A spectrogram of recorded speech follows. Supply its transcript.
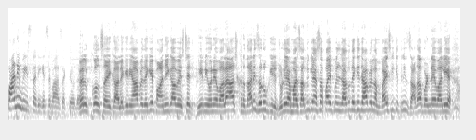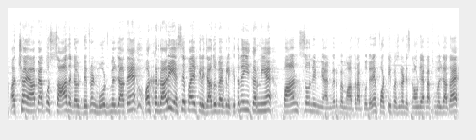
पानी भी इस तरीके से बहा सकते हो बिल्कुल सही कहा, लेकिन यहाँ पे देखिए पानी का वेस्टेज भी नहीं होने वाला। आज खरीदारी ज़रूर कीजिए, जुड़िए हमारे साथ में ऐसा पाइप मिल जाता है। देखिए जहाँ पे लंबाई इसकी कितनी ज़्यादा बढ़ने वाली है। अच्छा यहाँ पे आपको सात डिफरेंट मोड्स मिल जाते हैं। और खरीदारी ऐसे पाइप के लिए, जादू पाइप के लिए कितने की करनी है? पाँच सौ निन्यानवे रुपए मात्र आपको दे रहे फोर्टी परसेंट का डिस्काउंट यहाँ पे आपको मिल जाता है।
